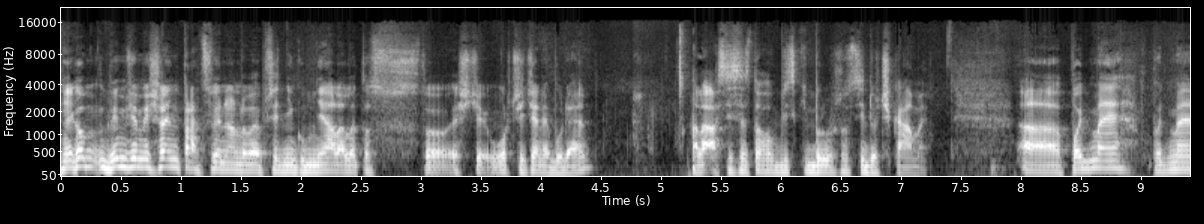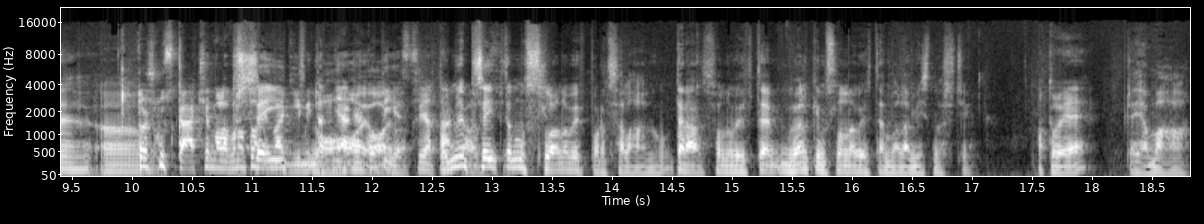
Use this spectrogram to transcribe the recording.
jako vím, že Michelin pracuje na nové přední gumě, ale letos to ještě určitě nebude. Ale asi se z toho v blízké budoucnosti dočkáme. Uh, pojďme, pojďme uh, Trošku skáčem, ale ono to nevadí, my tak nějak jako ty jezdci a tak. Pojďme přejít k prostě- tomu slonovi v porcelánu, teda slonovi v té, velkým slonovi v té malé místnosti. A to je? To je Yamaha.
